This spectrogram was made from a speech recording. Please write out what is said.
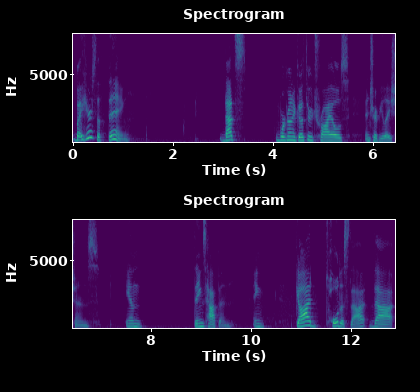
But here's the thing that's, we're going to go through trials and tribulations, and things happen. And God told us that, that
